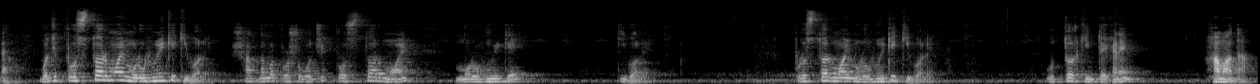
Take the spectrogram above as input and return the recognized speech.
দেখো, বলছি প্রস্তরময় মরুভূমিকে কি বলে? সাত নম্বর প্রশ্ন বলছে প্রস্তরময় মরুভূমিকে কি বলে? প্রস্তরময় মরুভূমিকে কি বলে? উত্তর কিন্তু এখানে হামাদা।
